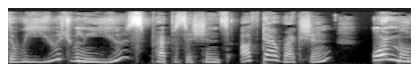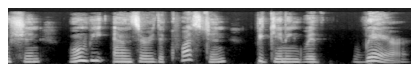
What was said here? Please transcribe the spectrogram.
that we usually use prepositions of direction or motion when we answer the question beginning with where.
